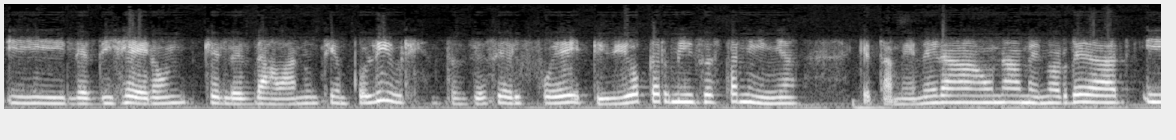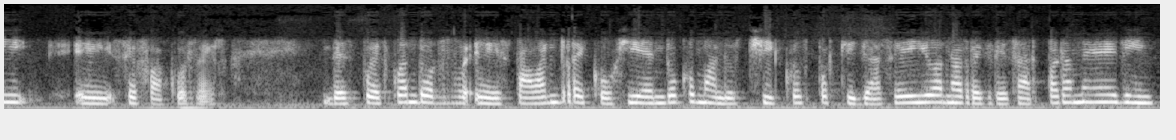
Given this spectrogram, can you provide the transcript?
y les dijeron que les daban un tiempo libre. Entonces él fue y pidió permiso a esta niña, que también era una menor de edad, y eh, se fue a correr. Después cuando eh, estaban recogiendo como a los chicos porque ya se iban a regresar para Medellín,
